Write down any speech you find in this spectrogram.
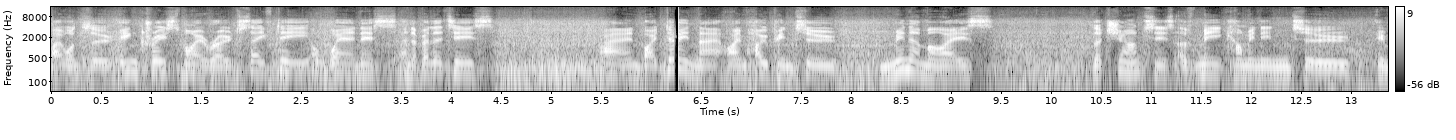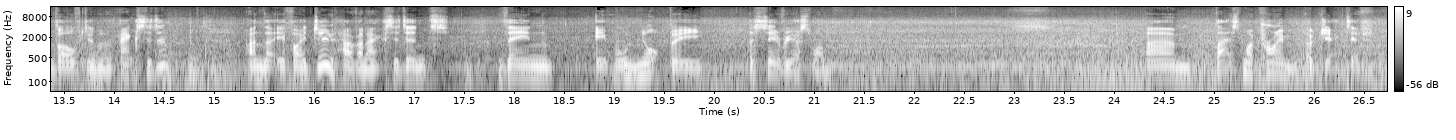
I want to increase my road safety, awareness and abilities and by doing that I'm hoping to minimize the chances of me coming into involved in an accident and that if I do have an accident then it will not be a serious one. Um, that's my prime objective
